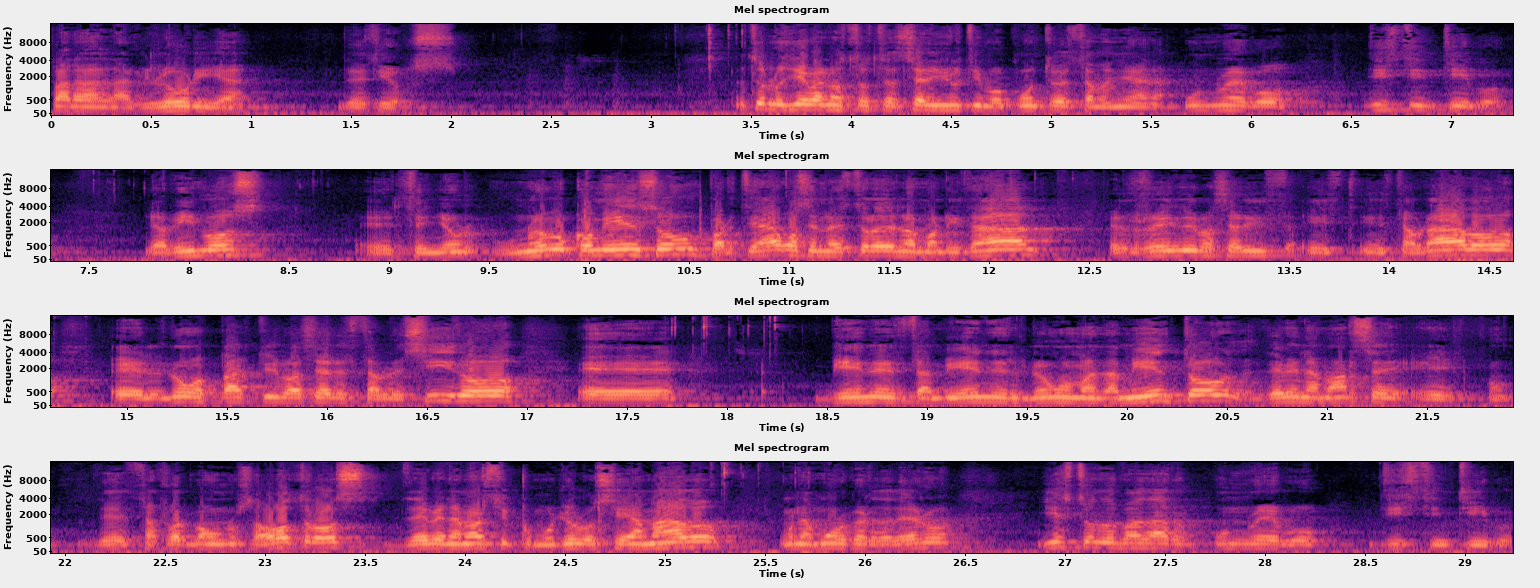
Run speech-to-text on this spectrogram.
para la gloria de Dios. Esto nos lleva a nuestro tercer y último punto de esta mañana, un nuevo distintivo. Ya vimos el Señor, un nuevo comienzo, un parteaguas en la historia de la humanidad, el reino iba a ser instaurado, el nuevo pacto iba a ser establecido, eh, viene también el nuevo mandamiento, deben amarse eh, de esta forma unos a otros, deben amarse como yo los he amado, un amor verdadero, y esto nos va a dar un nuevo distintivo.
